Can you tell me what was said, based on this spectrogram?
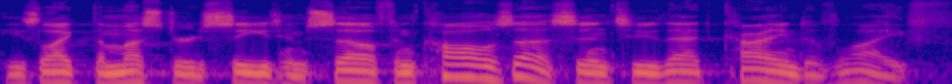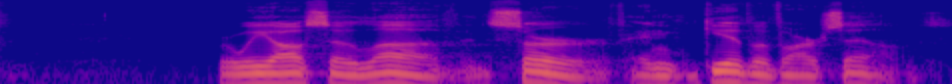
He's like the mustard seed himself and calls us into that kind of life where we also love and serve and give of ourselves.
